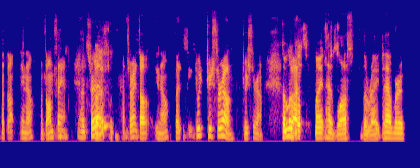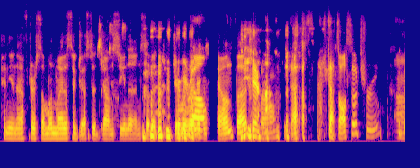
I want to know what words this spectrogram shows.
That's all, you know. That's all I'm saying. That's right. But that's right. It's all you know. But to to their own. To each their own. Some of us might have lost the right to have our opinion after someone might have suggested John Cena instead of Jeremy Renner Well- in town, but Yeah. Well, that's that's also true. Um,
